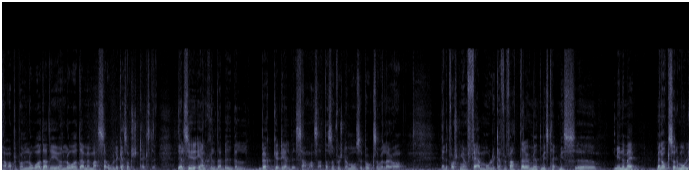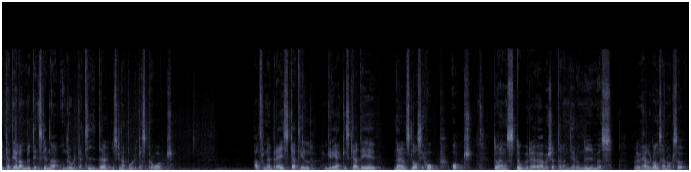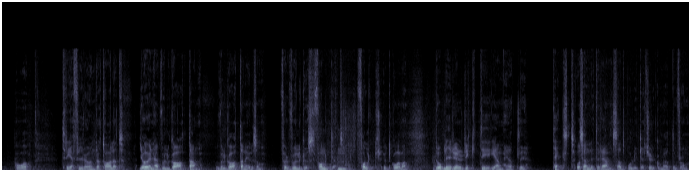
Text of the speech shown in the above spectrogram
apropå en låda, det är ju en låda med massa olika sorters texter. Dels är ju enskilda bibelböcker delvis sammansatta, som första Mosebok som vi lär ha enligt forskningen fem olika författare om jag inte missminner miss, uh, mig. Men också de olika delarna skrivna under olika tider, skrivna på olika språk. Allt från hebreiska till grekiska, det är när den slås ihop och då den store översättaren Jeronymus, som blev helgon sen också, på 300-400-talet gör den här vulgatan. Vulgatan är liksom för vulgus, folket, mm. folkutgåvan. Då blir det en riktig enhetlig text och sen lite rensad på olika kyrkomöten från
